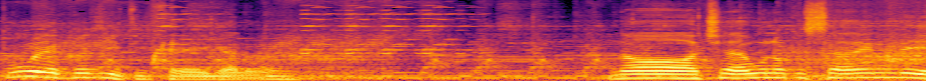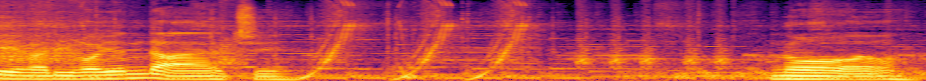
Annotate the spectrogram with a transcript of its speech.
Pure così ti frega lui. No, c'era uno che si arrendeva lì, voglio andarci. No.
